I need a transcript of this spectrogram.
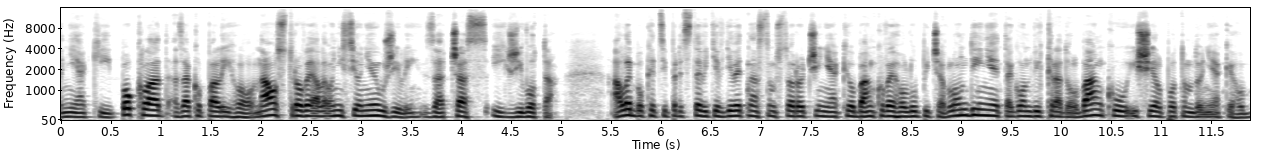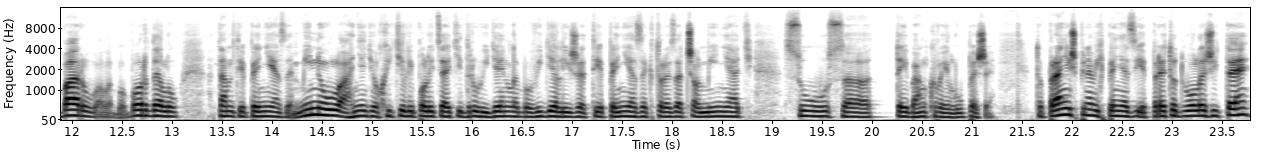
nejaký poklad a zakopali ho na ostrove, ale oni si ho neužili za čas ich života. Alebo keď si predstavíte v 19. storočí nejakého bankového lupiča v Londýne, tak on vykradol banku, išiel potom do nejakého baru alebo bordelu a tam tie peniaze minul a hneď ho chytili policajti druhý deň, lebo videli, že tie peniaze, ktoré začal míňať, sú z tej bankovej lúpeže. To pranie špinavých peniazí je preto dôležité,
